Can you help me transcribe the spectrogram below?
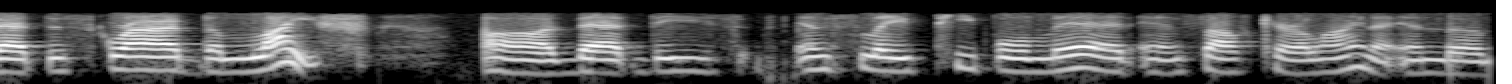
that described the life uh, that these enslaved people led in South Carolina in the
